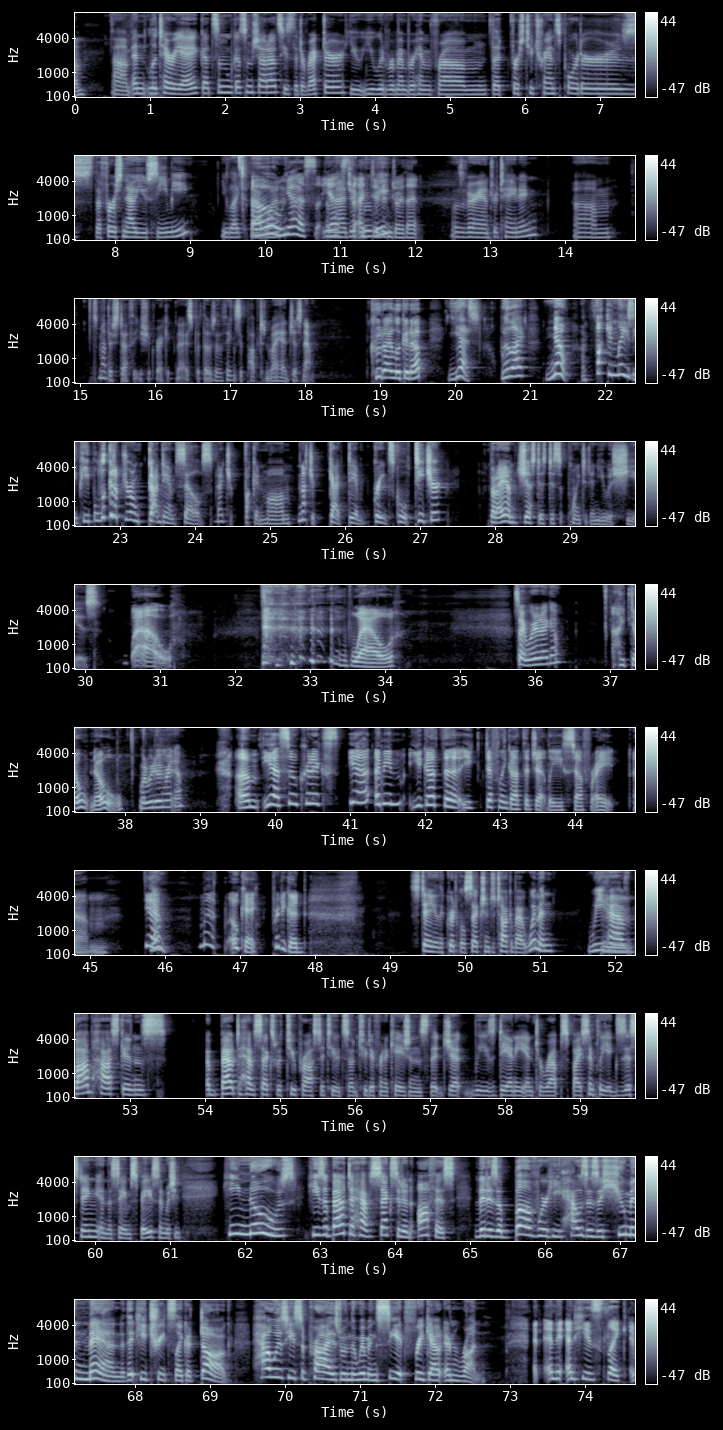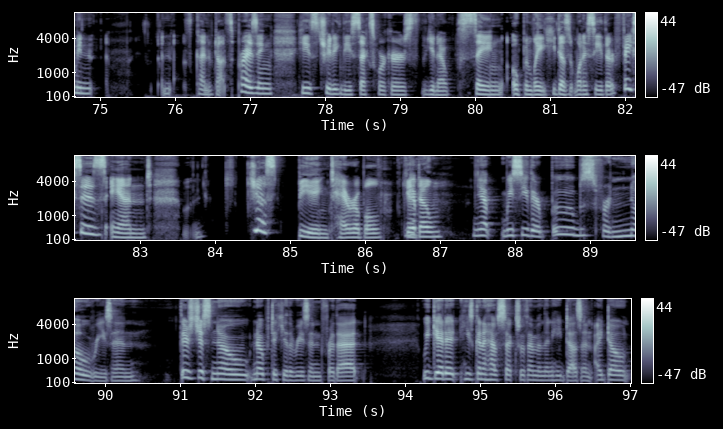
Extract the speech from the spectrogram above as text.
um, and Leterrier got some got some shout outs. He's the director. You you would remember him from the first two transporters, the first Now You See Me. You liked that oh one. yes, yes, I did enjoy that. It was very entertaining. Um, some other stuff that you should recognize, but those are the things that popped into my head just now. Could I look it up? Yes. Will I? No. I'm fucking lazy, people. Look it up your own goddamn selves. Not your fucking mom. Not your goddamn grade school teacher. But I am just as disappointed in you as she is. Wow. wow. Sorry, where did I go? I don't know. What are we doing right now? Um. Yeah. So critics. Yeah. I mean, you got the. You definitely got the Jet Li stuff right. Um. Yeah. Meh, okay. Pretty good. Staying in the critical section to talk about women, we have Bob Hoskins about to have sex with two prostitutes on two different occasions that Jet Li's Danny interrupts by simply existing in the same space in which he he knows he's about to have sex in an office that is above where he houses a human man that he treats like a dog. How is he surprised when the women see it, freak out, and run? And and, and he's like i mean it's kind of not surprising he's treating these sex workers you know saying openly he doesn't want to see their faces and just being terrible you Yep. know Yep, we see their boobs for no reason. There's just no no particular reason for that. We get it. He's going to have sex with them and then he doesn't. I don't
